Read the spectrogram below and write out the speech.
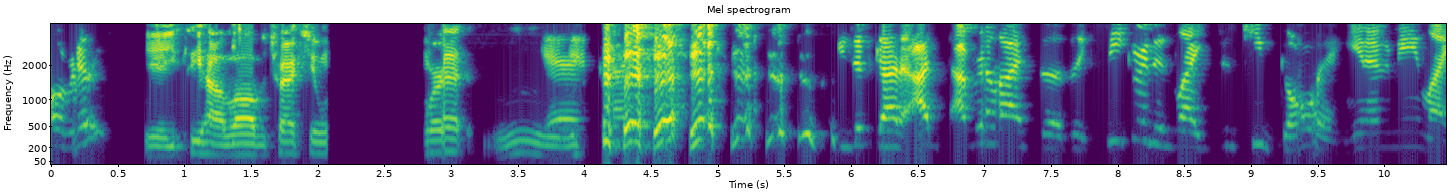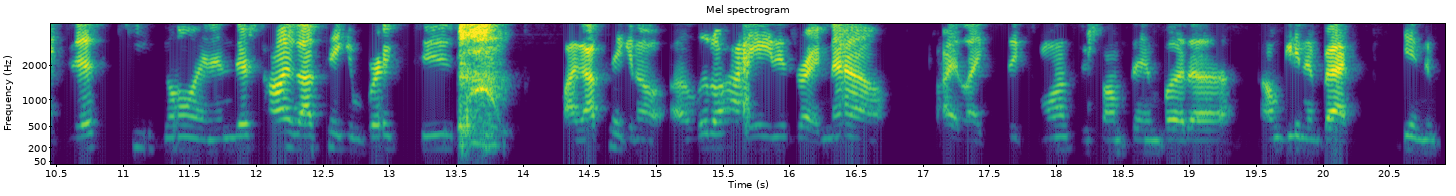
Oh really? Yeah, you see how law of attraction worked? at? Ooh. You just gotta. I I realized the the secret is like just keep going. You know what I mean? Like just keep going. And there's times I've taken breaks too. like I've taken a, a little hiatus right now, probably like six months or something. But uh, I'm getting it back, getting it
